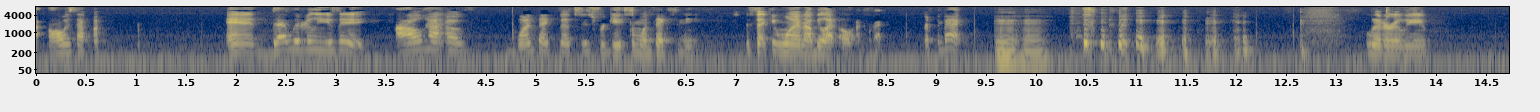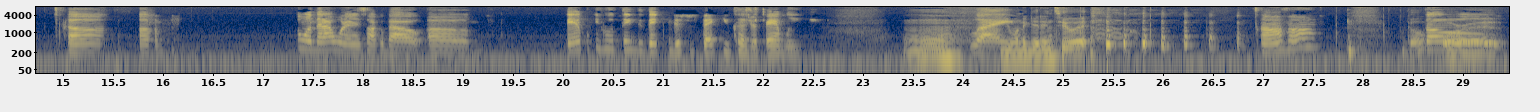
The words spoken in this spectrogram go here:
I always have my and that literally is it. I'll have one text message forget someone texting me. The second one I'll be like, oh I forgot person back. Mm-hmm. Literally. Um, um the one that I wanted to talk about, um family who think that they can disrespect you because you're family. mm. Like You want to get into it? uh-huh. Go So for it.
